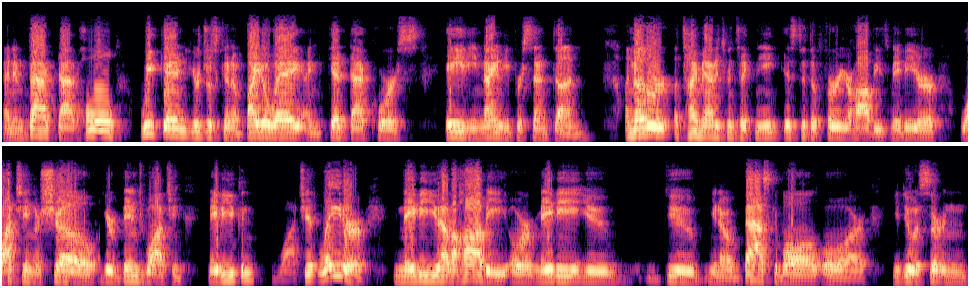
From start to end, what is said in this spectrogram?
And in fact, that whole weekend, you're just going to bite away and get that course 80, 90% done. Another uh, time management technique is to defer your hobbies. Maybe you're watching a show, you're binge watching. Maybe you can watch it later. Maybe you have a hobby, or maybe you do, you know, basketball, or you do a certain,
